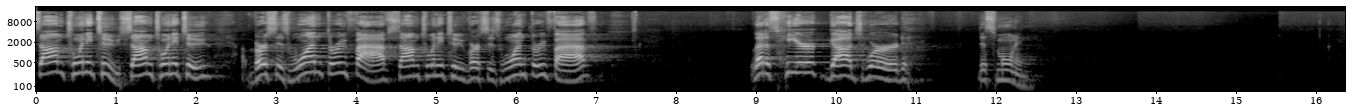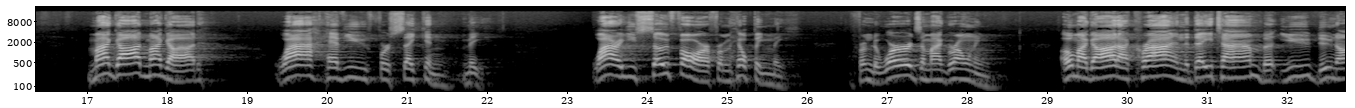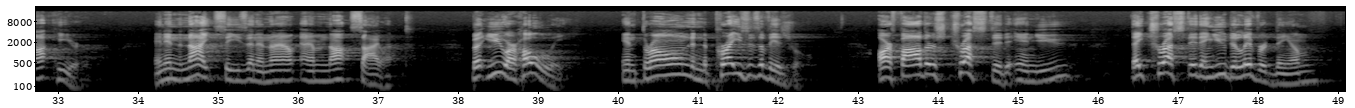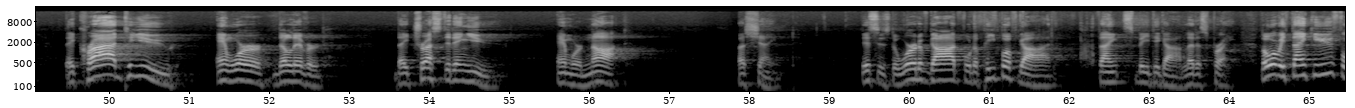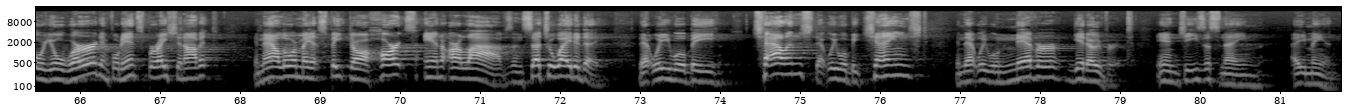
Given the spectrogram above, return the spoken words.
Psalm 22, Psalm 22, verses 1 through 5. Psalm 22, verses 1 through 5. Let us hear God's word this morning. My God, my God, why have you forsaken me? Why are you so far from helping me, from the words of my groaning? Oh my God, I cry in the daytime, but you do not hear. And in the night season, and I am not silent. But you are holy, enthroned in the praises of Israel. Our fathers trusted in you. They trusted and you delivered them. They cried to you and were delivered. They trusted in you and were not ashamed. This is the word of God for the people of God. Thanks be to God. Let us pray. Lord, we thank you for your word and for the inspiration of it. And now, Lord, may it speak to our hearts and our lives in such a way today that we will be challenged, that we will be changed, and that we will never get over it. In Jesus' name, amen.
